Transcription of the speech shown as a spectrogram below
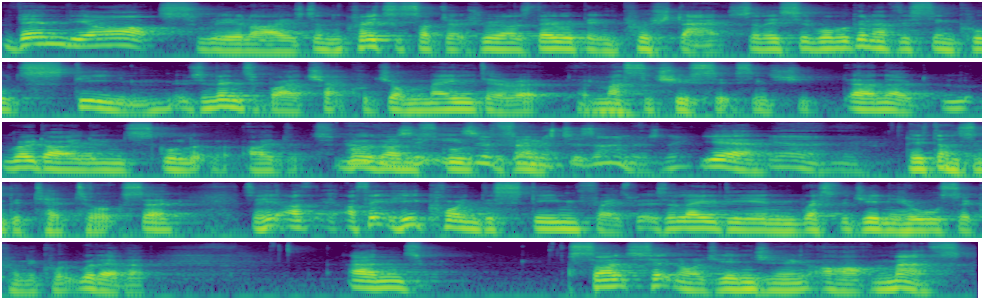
Then the arts realised and the creative subjects realised they were being pushed out. So they said, well, we're going to have this thing called STEAM. It was invented by a chap called John Maeda at, at Massachusetts Institute, uh, no, Rhode Island School of, Rhode Oh, Island he's, a, School he's of a Design. famous designer, isn't he? Yeah, Yeah, yeah. He's done some good TED talks. So, so he, I, I think he coined the STEAM phrase, but there's a lady in West Virginia who also coined it, whatever. And science, technology, engineering, art, and maths.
